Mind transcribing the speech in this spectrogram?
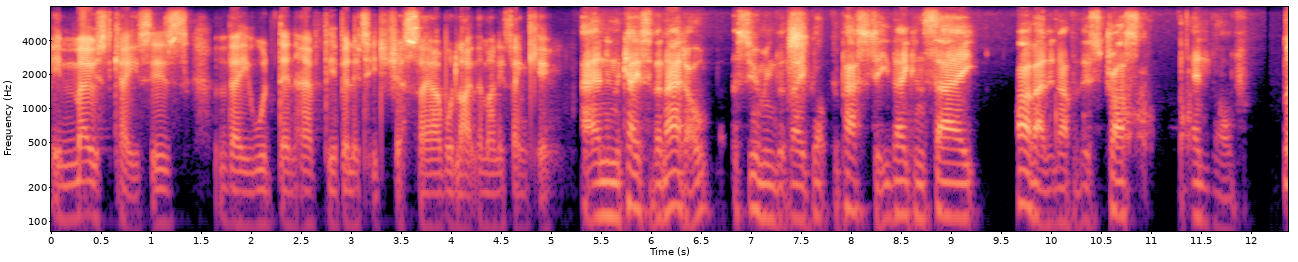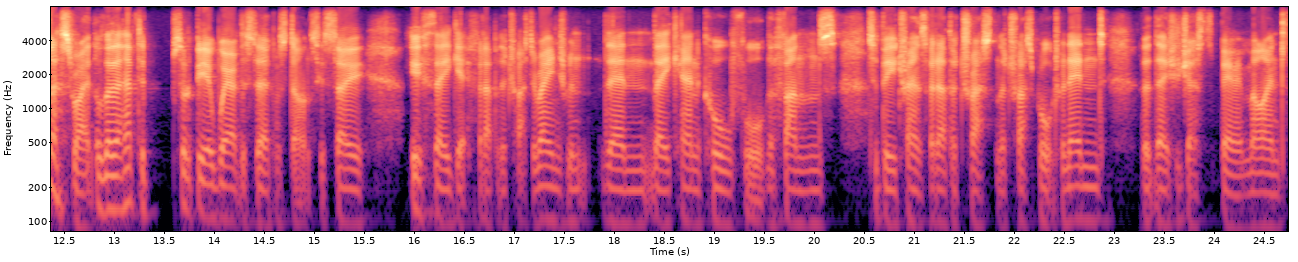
in most cases, they would then have the ability to just say, I would like the money, thank you. And in the case of an adult, assuming that they've got capacity, they can say, I've had enough of this trust, end of. That's right. Although they have to sort of be aware of the circumstances. So if they get fed up with the trust arrangement, then they can call for the funds to be transferred out of the trust and the trust brought to an end. But they should just bear in mind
